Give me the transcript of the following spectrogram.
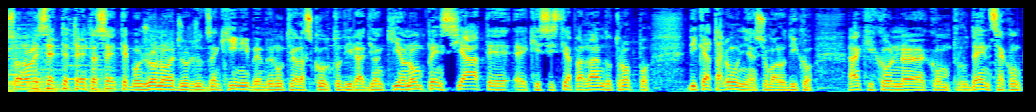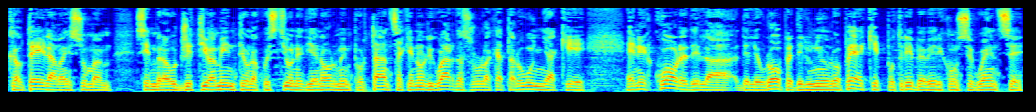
Sono le 7.37, buongiorno a Giorgio Zanchini, benvenuti all'ascolto di Radio Anch'io. Non pensiate eh, che si stia parlando troppo di Catalogna, insomma lo dico anche con, eh, con, prudenza, con cautela, ma insomma sembra oggettivamente una questione di enorme importanza che non riguarda solo la Catalogna, che è nel cuore della, dell'Europa e dell'Unione Europea e che potrebbe avere conseguenze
